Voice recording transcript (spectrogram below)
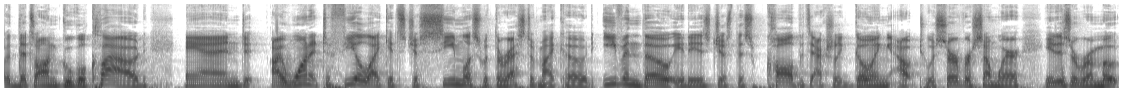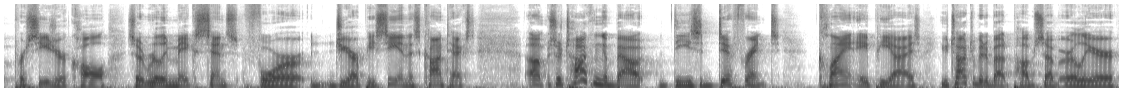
that's on google cloud and i want it to feel like it's just seamless with the rest of my code even though it is just this call that's actually going out to a server somewhere. It is a remote procedure call so it really makes sense for grpc in this context um, so, talking about these different client APIs, you talked a bit about PubSub earlier.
